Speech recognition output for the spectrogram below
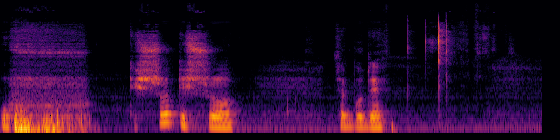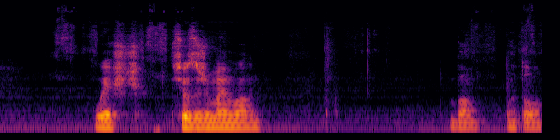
Уф. Ти що, ти що? Це буде. Вещ. Все, зажимаємо валом. Бам. Готово.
